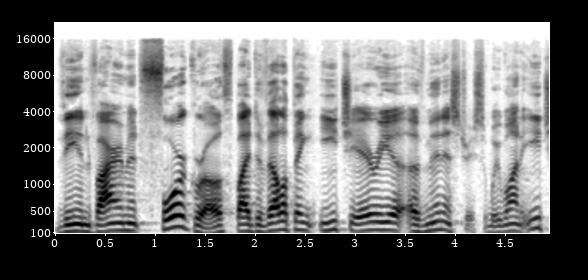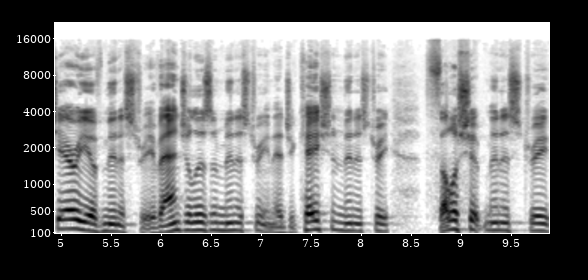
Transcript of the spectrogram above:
the environment for growth by developing each area of ministry. So we want each area of ministry, evangelism ministry and education ministry, fellowship ministry,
